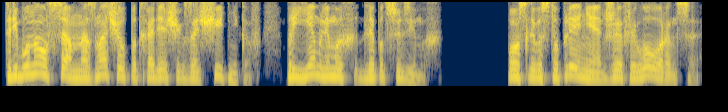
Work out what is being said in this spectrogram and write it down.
трибунал сам назначил подходящих защитников, приемлемых для подсудимых. После выступления Джеффри Лоуренса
